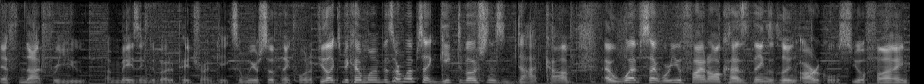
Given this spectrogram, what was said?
if not for you, amazing devoted Patreon geeks. And we are so thankful. And if you'd like to become one, visit our website, geekdevotions.com, a website where you'll find all kinds of things, including articles. You'll find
